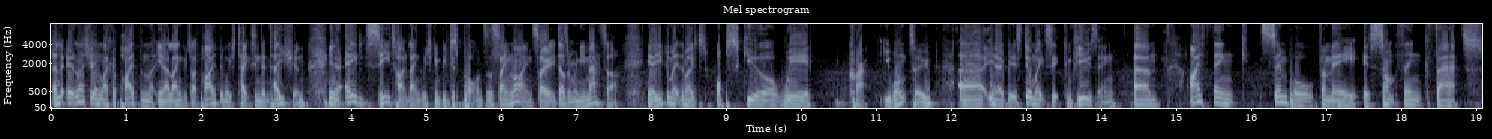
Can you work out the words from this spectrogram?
And unless you're in like a Python, you know, language like Python, which takes indentation, you know, any C type language can be just put onto the same line. So it doesn't really matter. You know, you can make the most obscure, weird crap you want to, uh, you know, but it still makes it confusing. Um, I think simple for me is something that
